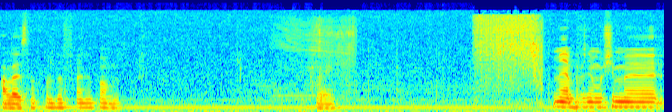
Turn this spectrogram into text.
Ale jest naprawdę fajny pomysł. Okej. Nie wiem, pewnie musimy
